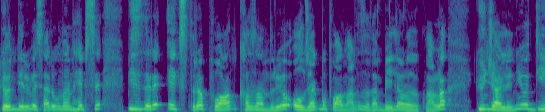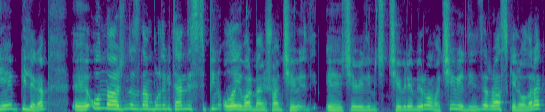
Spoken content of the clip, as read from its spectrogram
gönderi vesaire bunların hepsi bizlere ekstra puan kazandırıyor olacak. Bu puanlar da zaten belli aralıklarla güncelleniyor diyebilirim. Ee, onun haricinde zaten burada bir tane de spin olayı var. Ben şu an çevir, e, çevirdiğim için çeviremiyorum ama çevirdiğinizde rastgele olarak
